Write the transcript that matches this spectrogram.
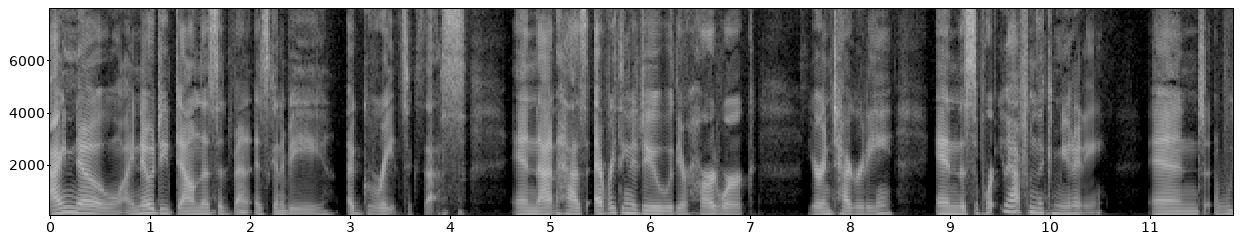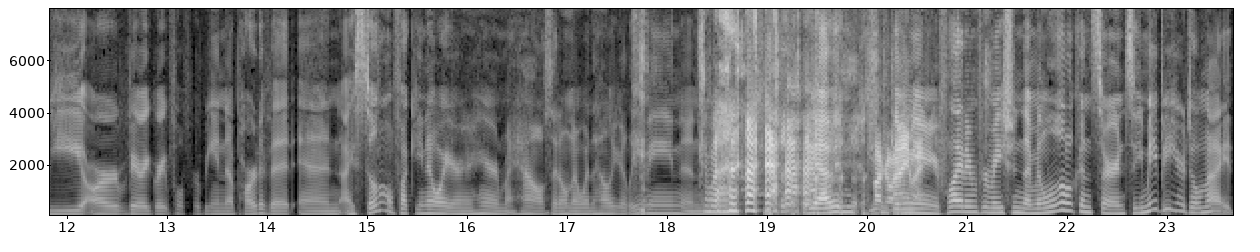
I know, I know deep down this event is to be a great success. And that has everything to do with your hard work, your integrity, and the support you have from the community. And we are very grateful for being a part of it. And I still don't fucking know why you're here in my house. I don't know when the hell you're leaving. And we haven't Not going given anywhere. me your flight information. I'm a little concerned. So you may be here till Mi-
